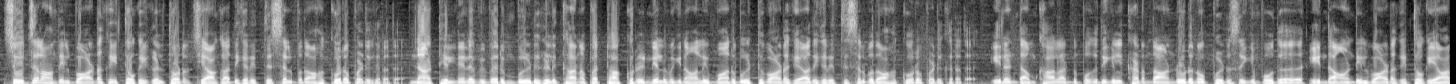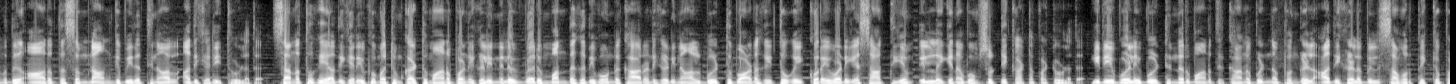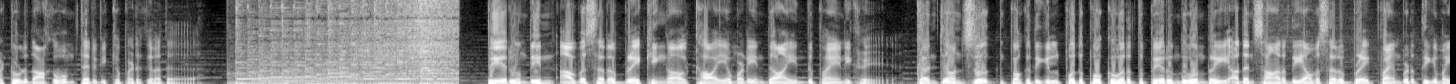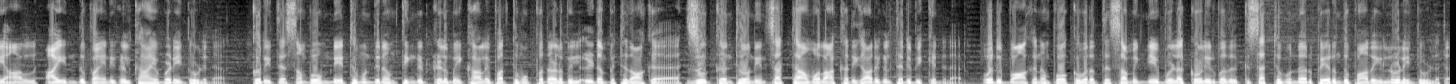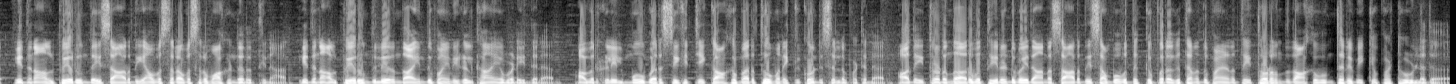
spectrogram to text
சுவிட்சர்லாந்தில் வாடகை தொகைகள் தொடர்ச்சியாக அதிகரித்து செல்வதாக கூறப்படுகிறது. நாட்டில் நிலவி வரும் வீடுகளுக்கான பற்றாக்குறை நிலைமையினால் இவ்வாறு வீட்டு வாடகை அதிகரித்து செல்வதாக கூறப்படுகிறது. இரண்டாம் காலாண்டு பகுதியில் கடந்த ஆண்டுடன் ஒப்பீடு செய்யும் போது இந்த ஆண்டில் வாடகை தொகையானது ஆறு தசம் நான்கு வீதத்தினால் அதிகரித்துள்ளது. சனத்தொகை அதிகரிப்பு மற்றும் கட்டுமான பணிகளில் நிலவி வரும் மந்தகதி போன்ற காரணிகளினால் வீட்டு வாடகை தொகை குறைவடைய சாத்தியம் இல்லை எனவும் சுட்டிக்காட்டப்பட்டுள்ளது. இதேவேளை வீட்டு நிர்மாணத்திற்கான விண்ணப்பங்கள் அதிக அளவில் சமர்ப்பிக்கப்பட்டுள்ளதாகவும் தெரிவிக்கப்படுகிறது. பேருந்தின் அவசர பிரேக்கிங்கால் காயமடைந்த ஐந்து பயணிகள். கண்டோன் ஜுக் பகுதியில் பொது போக்குவரத்து பேருந்து ஒன்றை அதன் சாரதி அவசர பிரேக் பயன்படுத்தியமையால் ஐந்து பயணிகள் காயமடைந்துள்ளனர். குறித்த சம்பவம் நேற்று முன்தினம் திங்கட்கிழமை காலை பத்து முப்பது அளவில் இடம்பெற்றதாக ஜுக் கண்டோனின் சட்ட அமலாக்க அதிகாரிகள் தெரிவிக்கின்றனர். ஒரு வாகனம் போக்குவரத்து சமிக்ஞை விளக்கு ஒளிர்வதற்கு சற்று முன்னர் பேருந்து பாதையில் நுழைந்துள்ளது. இதனால் பேருந்தை சாரதி அவசர அவசரமாக நிறுத்தினார். இதனால் பேருந்தில் இருந்த ஐந்து பயணிகள் காயமடைந்தனர். அவர்களில் மூவர் சிகிச்சைக்காக மருத்துவமனைக்கு கொண்டு செல்லப்பட்டனர். அதைத் தொடர்ந்து அறுபத்தி இரண்டு வயதான சாரதி சம்பவத்துக்கு பிறகு தனது பயணத்தை தொடர்ந்ததாகவும் தெரிவிக்கப்பட்டுள்ளது.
